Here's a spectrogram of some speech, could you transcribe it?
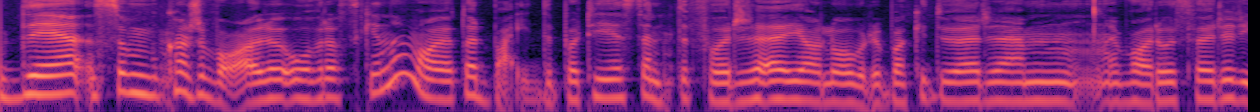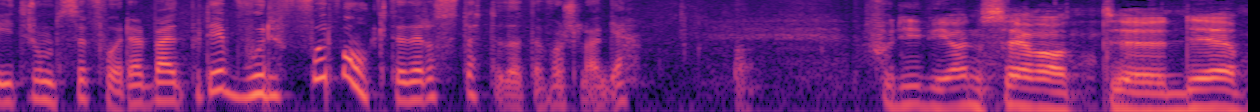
Det som kanskje var overraskende, var at Arbeiderpartiet stemte for eh, Jarle Overdebakke. Du er varaordfører i Tromsø for Arbeiderpartiet. Hvorfor valgte dere å støtte dette forslaget? Fordi vi anser at eh, det er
